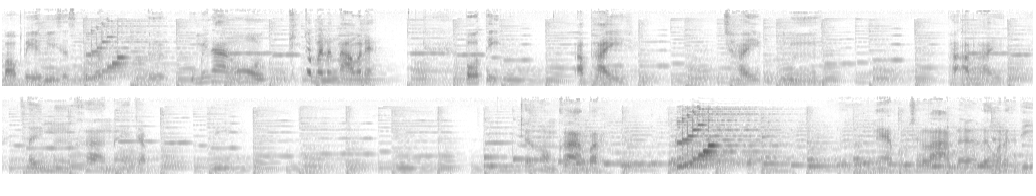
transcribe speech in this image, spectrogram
เป่าปีให้ผีเสื้อสมุทรอะเออกูไม่น่าโง่กูคิดจะไปตั้งนานวะเนี่ยปกติอภัย ใช้มือ พระอภัย ใช้มือข้างไหนจับปีใช้สองข้างปะเออแง่ผมฉลาดเลยเรื่องวรรณคดี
